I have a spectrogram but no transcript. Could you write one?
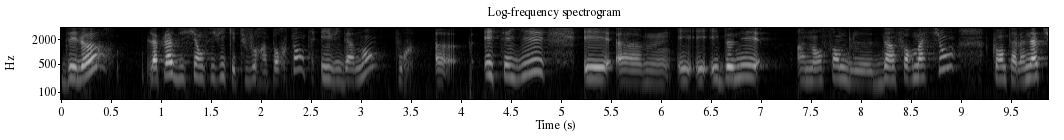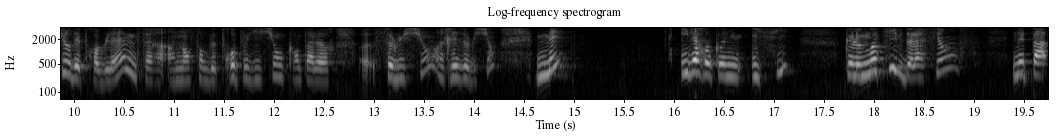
Dès lors, la place du scientifique est toujours importante, évidemment, pour étayer et, et, donner un ensemble d'informations quant à la nature des problèmes, faire un ensemble de propositions quant à leur euh, solution, résolution, mais il est reconnu ici que le motif de la science n'est pas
